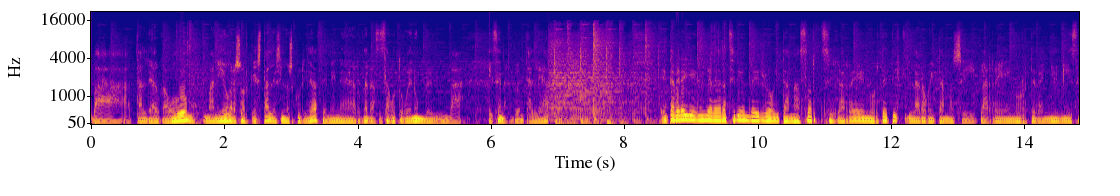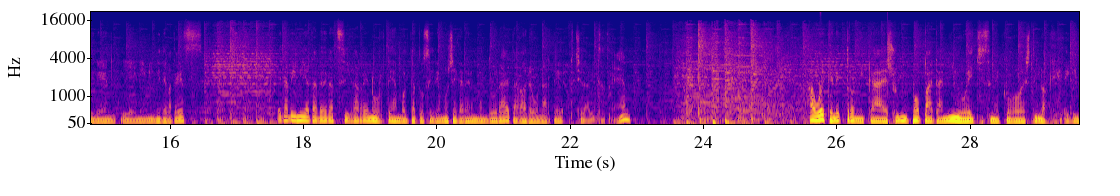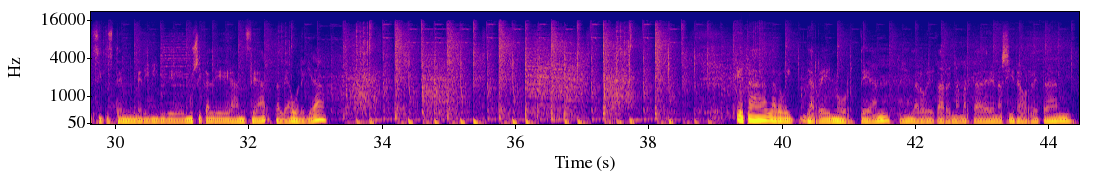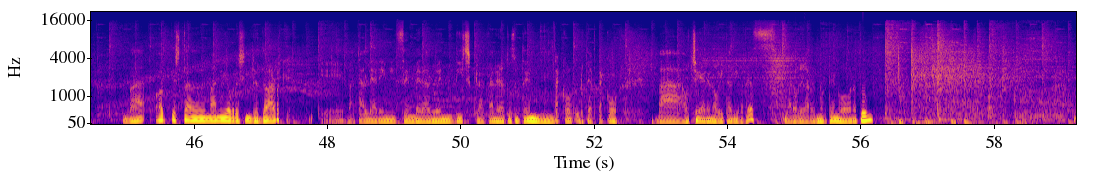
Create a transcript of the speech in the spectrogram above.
ba, talde daukagu. Maniobras orkestales in la oscuridad hemen erderaz ezagutu genuen ba, izena duen taldea. Eta egin mila bederatzerion da irro mazortzi garren urtetik laro gita garren urte daño ibiliziren lehen ibilbide batez. Eta bi mila bederatzi garren urtean voltatu ziren musikaren mundura eta gaur egun arte hortxe da bintzate, eh? Hauek elektronika, swing popa eta new age izeneko estiloak egin zituzten bere ibilbide musikalean zehar, talde hau elegia. Eta larogei garren urtean, eh, larogei garren amarkadaren hasiera horretan, ba, Orchestral Maneuvers in the Dark, e, ba, taldearen izen bera duen diska kaleratu zuten, tako, urte hartako ba, otxearen hogeita bi batez, laro gegarren urtean gogoratu.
